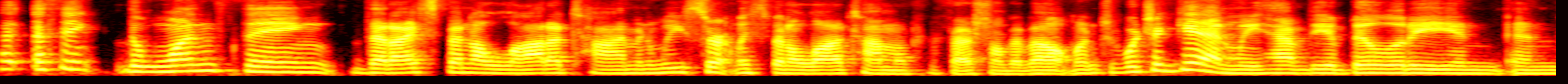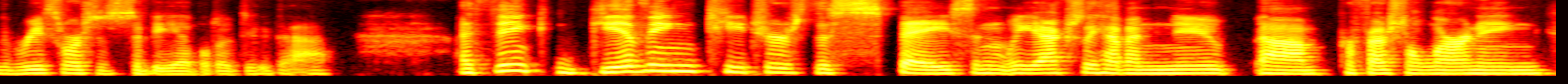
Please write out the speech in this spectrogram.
I think the one thing that I spend a lot of time, and we certainly spend a lot of time on professional development, which again, we have the ability and, and the resources to be able to do that. I think giving teachers the space, and we actually have a new um, professional learning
